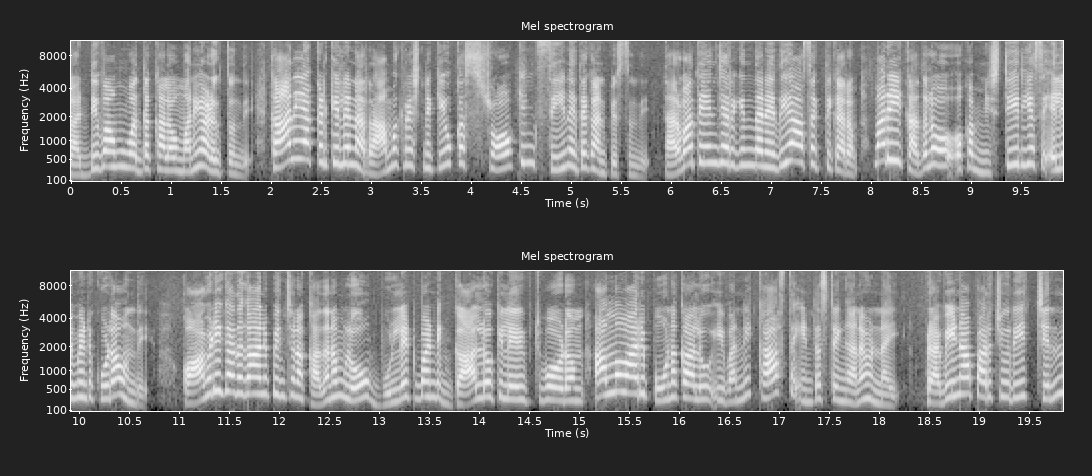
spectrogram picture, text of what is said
గడ్డివాము వద్ద కలవమని అడుగుతుంది. కానీ అక్కడికి వెళ్ళిన రామకృష్ణకి ఒక షాకింగ్ సీన్ అయితే కనిపిస్తుంది. తర్వాత ఏం జరిగిందనేది ఆసక్తికరం. మరి ఈ కథలో ఒక మిస్టీరియస్ ఎలిమెంట్ కూడా ఉంది. కామెడీ కథగా అనిపించిన కథనంలో బుల్లెట్ బండి గాల్లోకి లేచిపోవడం అమ్మవారి పూనకాలు ఇవన్నీ కాస్త ఇంట్రెస్టింగ్ గానే ఉన్నాయి. ప్రవీణ పరచూరి చిన్న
